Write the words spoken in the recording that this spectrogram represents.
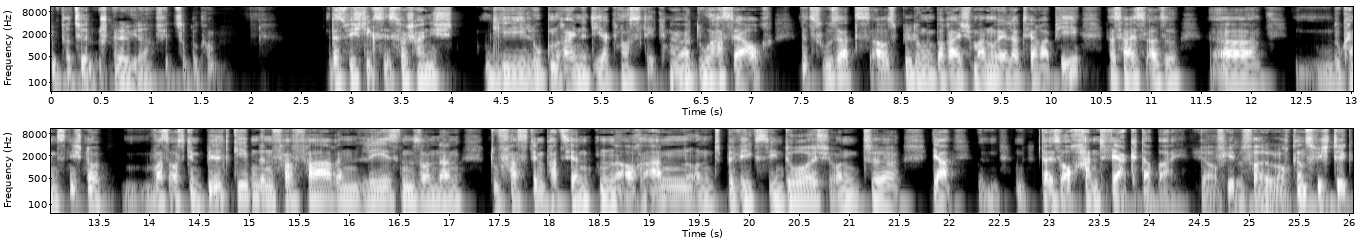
den Patienten schnell wieder fit zu bekommen. Das Wichtigste ist wahrscheinlich die lupenreine Diagnostik. Ne? Du hast ja auch eine Zusatzausbildung im Bereich manueller Therapie. Das heißt also, äh, du kannst nicht nur was aus dem bildgebenden Verfahren lesen, sondern du fasst den Patienten auch an und bewegst ihn durch. Und äh, ja, da ist auch Handwerk dabei. Ja, auf jeden Fall. Und auch ganz wichtig,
